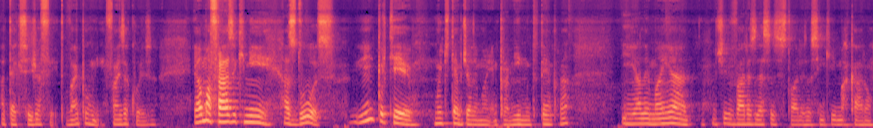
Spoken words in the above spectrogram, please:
até que seja feito. Vai por mim, faz a coisa. É uma frase que me. As duas. Um, porque muito tempo de Alemanha, para mim, muito tempo, né? E a Alemanha, eu tive várias dessas histórias assim que marcaram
